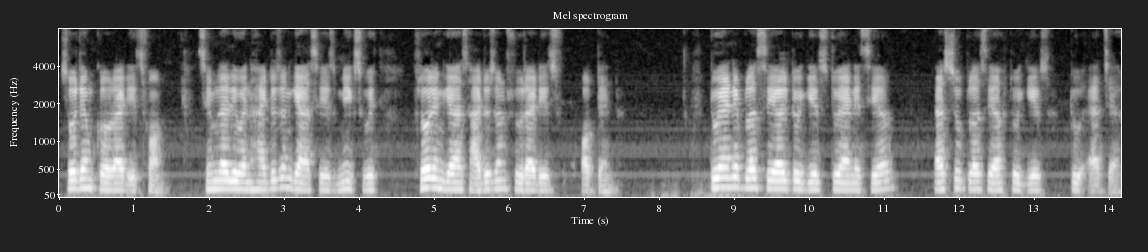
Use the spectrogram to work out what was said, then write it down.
sodium chloride is formed. Similarly, when hydrogen gas is mixed with fluorine gas, hydrogen fluoride is obtained. 2Na plus Cl2 gives 2NaCl, S2 plus F2 gives 2HF.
